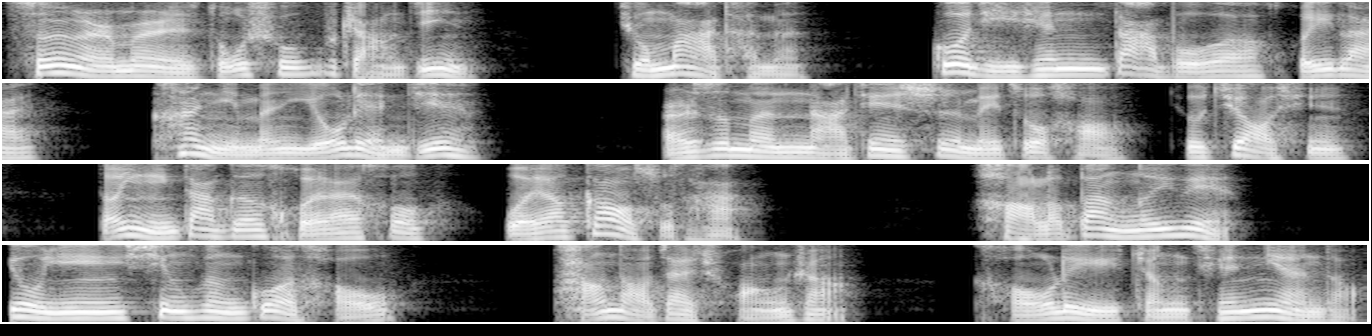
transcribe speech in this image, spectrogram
孙儿们读书不长进，就骂他们。过几天大伯回来看你们有脸见。儿子们哪件事没做好，就教训。等你大哥回来后，我要告诉他。好了半个月，又因兴奋过头，躺倒在床上，口里整天念叨：“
